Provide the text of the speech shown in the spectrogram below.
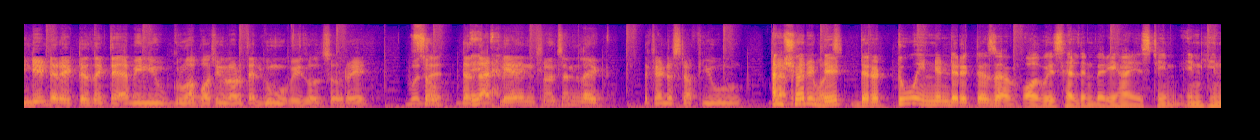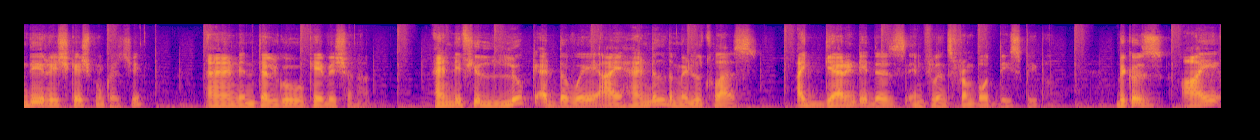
Indian directors like that? I mean, you grew up watching a lot of Telugu movies also, right? Was So, it, does eh, that play an influence in like the kind of stuff you? I'm sure it gravitate did. There are two Indian directors I've always held in very high esteem. In Hindi, Hrishikesh Mukherjee, and in Telugu, K. Vishwanath. And if you look at the way I handle the middle class, I guarantee there's influence from both these people. Because I,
